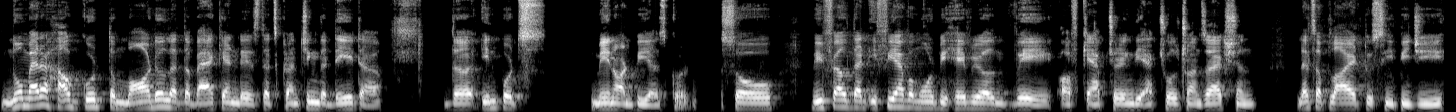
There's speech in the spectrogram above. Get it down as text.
no matter how good the model at the back end is that's crunching the data, the inputs may not be as good. So we felt that if we have a more behavioral way of capturing the actual transaction, let's apply it to CPG.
